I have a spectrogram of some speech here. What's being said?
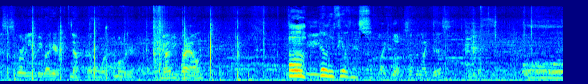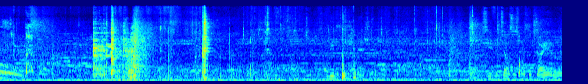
this is where we need to be right here. No, that won't work. Come over here. It's gotta be round. Oh, be- Billy, feel this. Like, look, something like this. I need a tape measure. See if it tells us what the diameter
